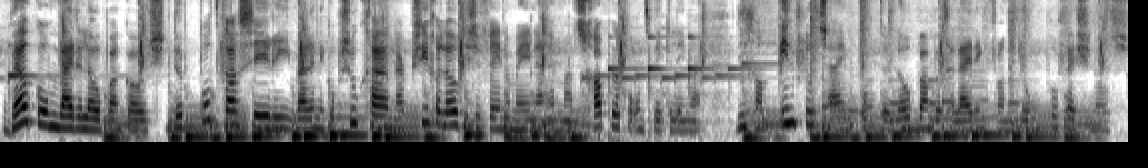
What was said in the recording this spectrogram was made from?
Welkom bij de Loopbaancoach, de podcastserie waarin ik op zoek ga naar psychologische fenomenen en maatschappelijke ontwikkelingen die van invloed zijn op de loopbaanbegeleiding van jong professionals.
